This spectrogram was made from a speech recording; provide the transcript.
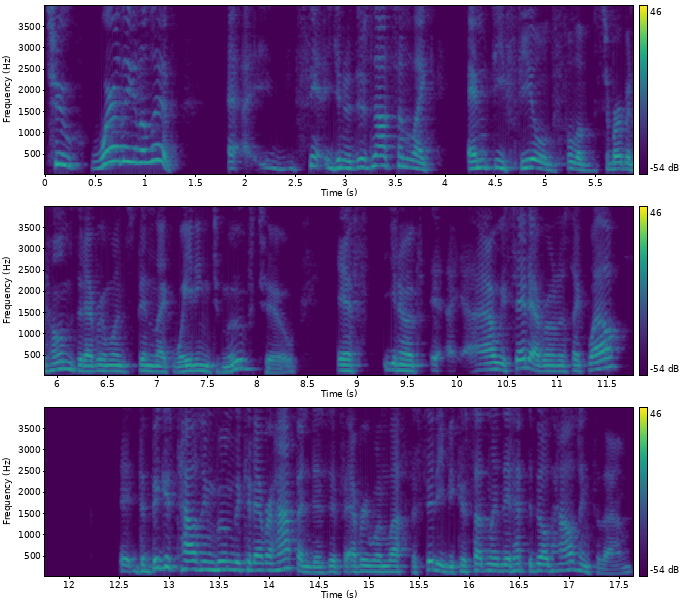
Two, where are they going to live? Uh, uh, you know, there's not some like empty field full of suburban homes that everyone's been like waiting to move to if you know if i always say to everyone it's like well it, the biggest housing boom that could ever happen is if everyone left the city because suddenly they'd have to build housing for them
